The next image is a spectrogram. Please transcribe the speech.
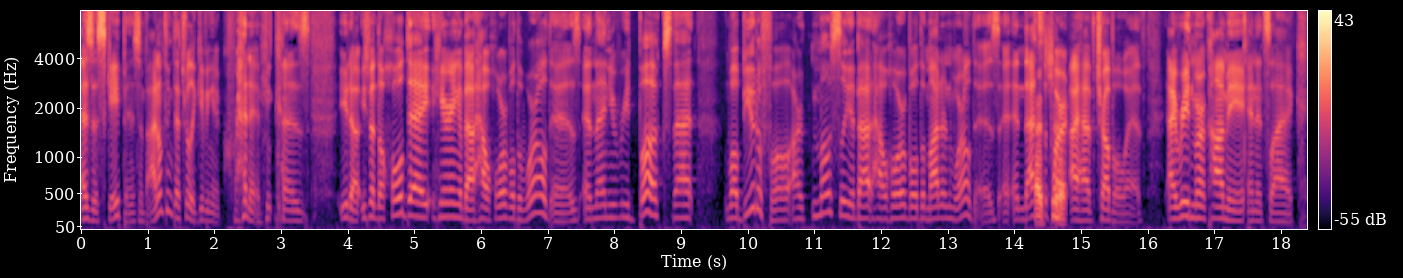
as escapism, but I don't think that's really giving it credit because, you know, you spend the whole day hearing about how horrible the world is, and then you read books that, while beautiful, are mostly about how horrible the modern world is, and that's, That's the true. part I have trouble with. I read Murakami, and it's like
